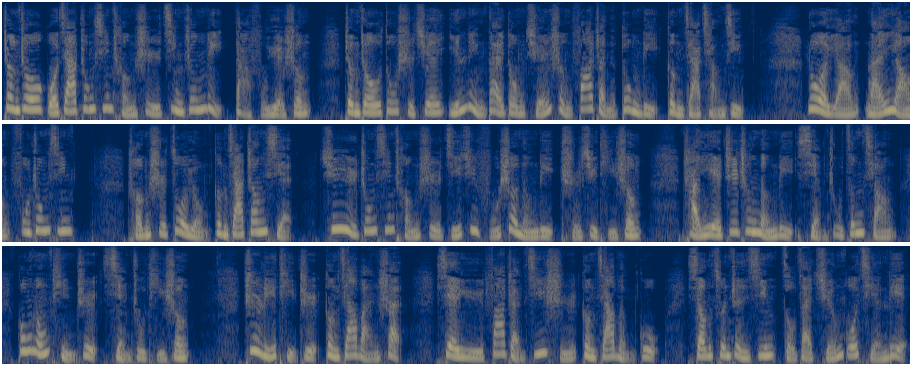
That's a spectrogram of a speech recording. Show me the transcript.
郑州国家中心城市竞争力大幅跃升，郑州都市圈引领带动全省发展的动力更加强劲，洛阳、南阳副中心城市作用更加彰显，区域中心城市集聚辐射能力持续提升，产业支撑能力显著增强，工农品质显著提升，治理体制更加完善，县域发展基石更加稳固，乡村振兴走在全国前列，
